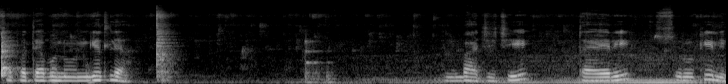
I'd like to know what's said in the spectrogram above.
चपात्या बनवून घेतल्या. आणि भाजीची तयारी सुरू केली.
